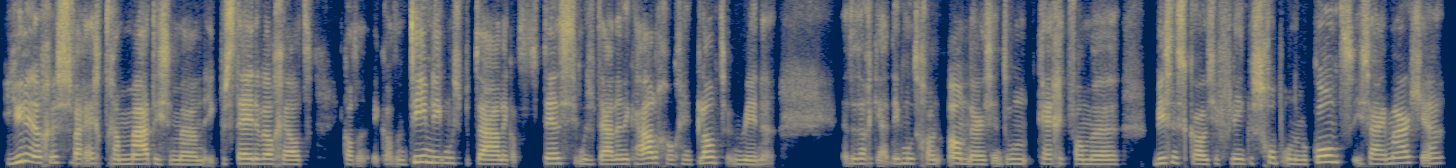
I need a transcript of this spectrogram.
juli en augustus waren echt dramatische maanden. Ik besteedde wel geld. Ik had, een, ik had een team die ik moest betalen. Ik had advertenties die ik moest betalen. En ik haalde gewoon geen klanten binnen. En toen dacht ik, ja, dit moet gewoon anders. En toen kreeg ik van mijn businesscoach een flinke schop onder mijn kont. Die zei, Maartje,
